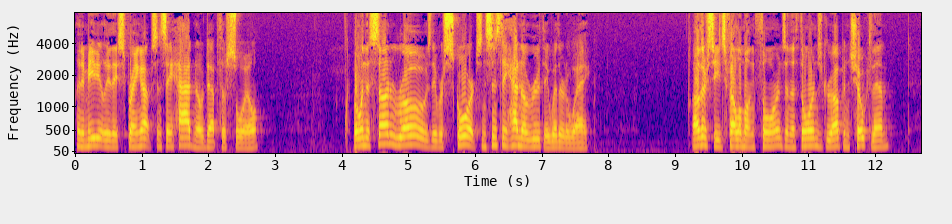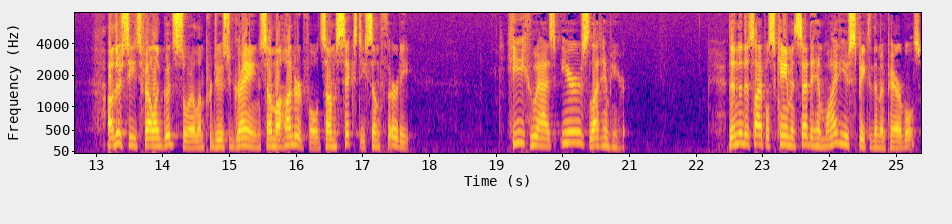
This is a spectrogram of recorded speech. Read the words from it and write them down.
and immediately they sprang up, since they had no depth of soil. But when the sun rose, they were scorched, and since they had no root, they withered away. Other seeds fell among thorns, and the thorns grew up and choked them. Other seeds fell on good soil and produced grain, some a hundredfold, some sixty, some thirty. He who has ears, let him hear. Then the disciples came and said to him, Why do you speak to them in parables?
